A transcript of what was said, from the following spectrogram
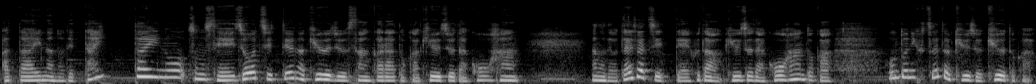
値なので大体のその正常値っていうのは93からとか90代後半なので私たちって普段90代後半とか本当に普通だと99とか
